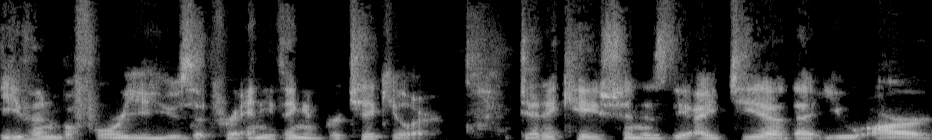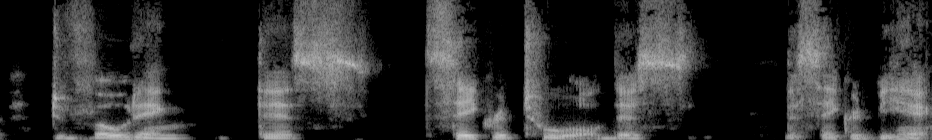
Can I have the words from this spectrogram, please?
even before you use it for anything in particular. Dedication is the idea that you are devoting this sacred tool, this the sacred being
